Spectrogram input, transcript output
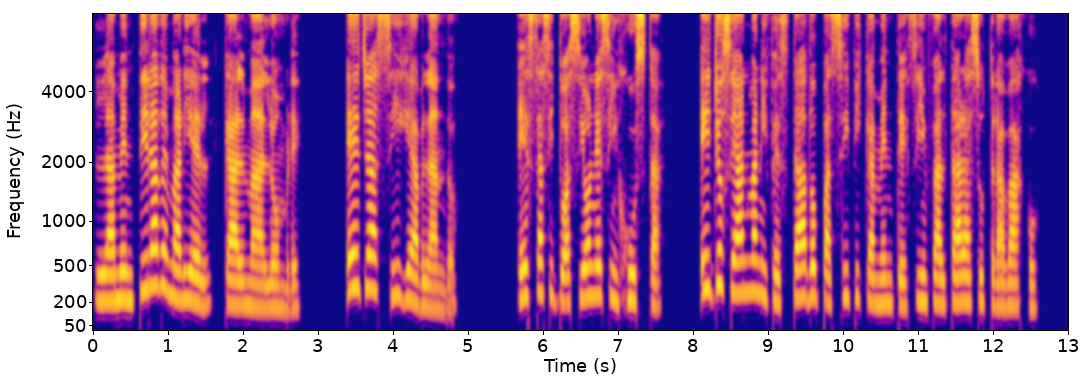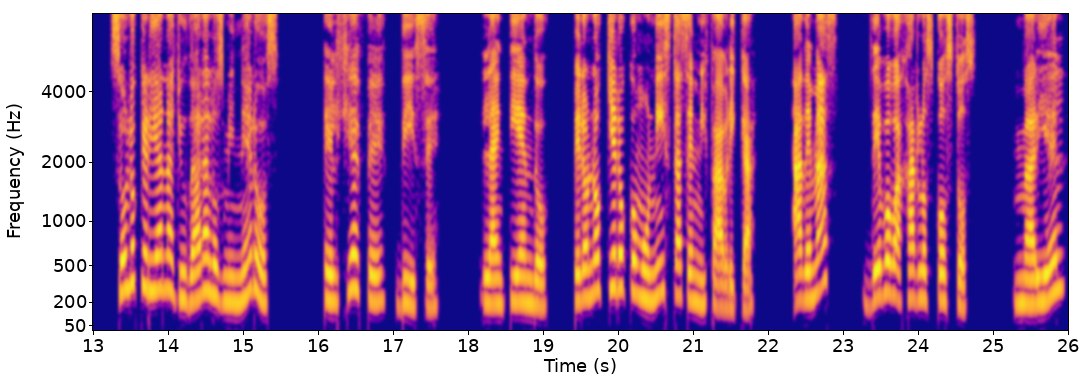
La mentira de Mariel calma al hombre. Ella sigue hablando. Esta situación es injusta. Ellos se han manifestado pacíficamente sin faltar a su trabajo. Solo querían ayudar a los mineros. El jefe dice, la entiendo, pero no quiero comunistas en mi fábrica. Además, debo bajar los costos. Mariel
